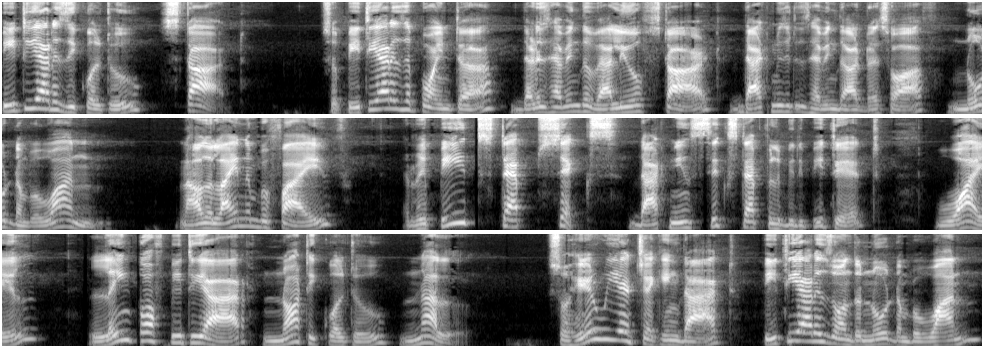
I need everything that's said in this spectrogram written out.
ptr is equal to start. So PTR is a pointer that is having the value of start. That means it is having the address of node number 1. Now the line number 5, repeat step 6. That means 6 step will be repeated while link of PTR not equal to null. So here we are checking that PTR is on the node number 1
